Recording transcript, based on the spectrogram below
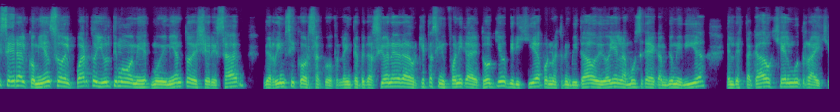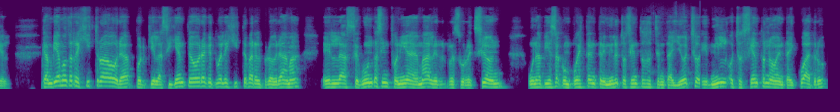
Ese era el comienzo del cuarto y último movimiento de Sherezad de Rimsky-Korsakov. La interpretación era la Orquesta Sinfónica de Tokio, dirigida por nuestro invitado de hoy en la música que cambió mi vida, el destacado Helmut Reichel. Cambiamos de registro ahora porque la siguiente obra que tú elegiste para el programa es la segunda sinfonía de Mahler, Resurrección, una pieza compuesta entre 1888 y 1894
